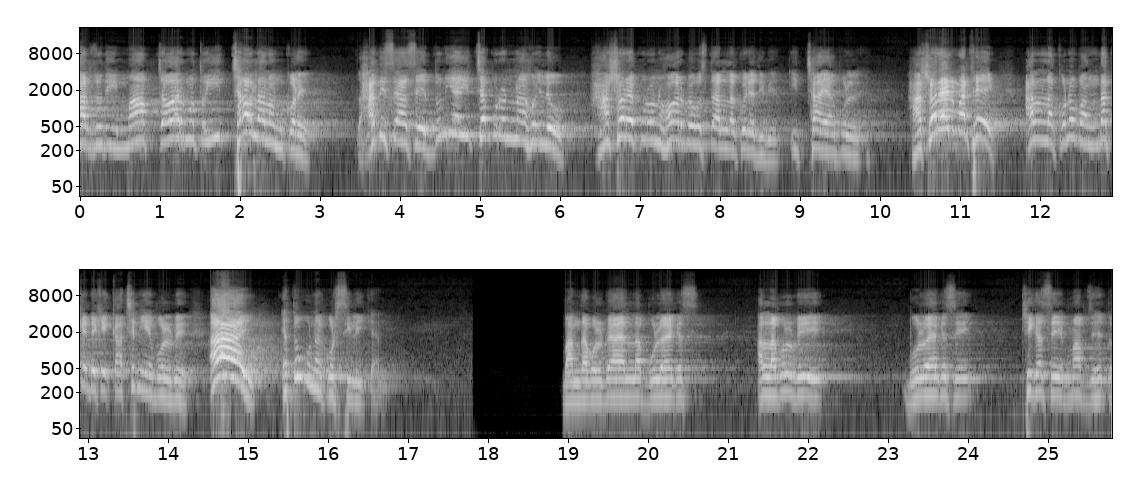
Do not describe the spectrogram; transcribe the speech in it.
আর যদি মাপ চাওয়ার মতো ইচ্ছাও লালন করে হাদিসে আছে, দুনিয়া ইচ্ছা পূরণ না হইলেও হাসরে পূরণ হওয়ার ব্যবস্থা আল্লাহ করে দিবে। ইচ্ছা আয়া পড়লে হাসরের মাঠে আল্লাহ কোন বান্দাকে ডেকে কাছে নিয়ে বলবে আয় এত গুণা করছিলি কেন? বান্দা বলবে, আয় আল্লাহ, ভুল হয়ে গেছে। আল্লাহ বলবে, ভুল হয়ে গেছে। ঠিক আছে, মাপ যেহেতু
